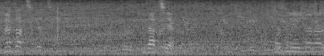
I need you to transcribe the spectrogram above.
হ্যাঁ যাচ্ছি যাচ্ছি। যাচ্ছি এখন। এইবার আর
